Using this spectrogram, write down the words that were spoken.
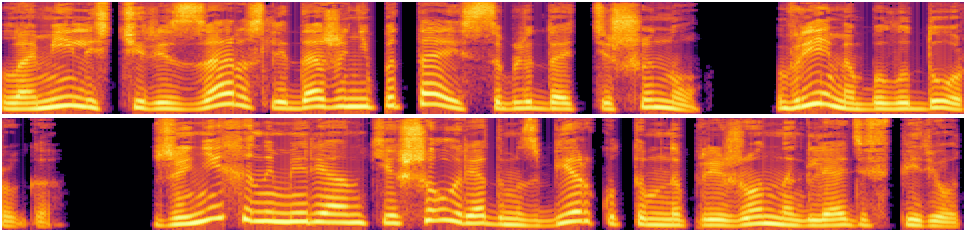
ломились через заросли, даже не пытаясь соблюдать тишину. Время было дорого. Жених и намерянки шел рядом с Беркутом, напряженно глядя вперед.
